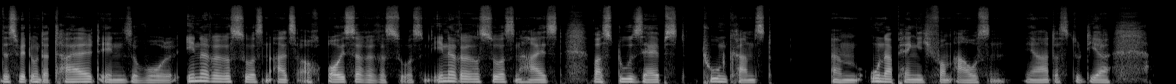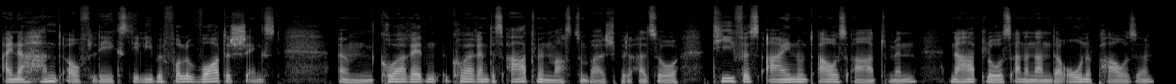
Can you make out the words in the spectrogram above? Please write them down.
das wird unterteilt in sowohl innere Ressourcen als auch äußere Ressourcen. Innere Ressourcen heißt, was du selbst tun kannst, ähm, unabhängig vom Außen. Ja, dass du dir eine Hand auflegst, die liebevolle Worte schenkst, ähm, kohärent, kohärentes Atmen machst zum Beispiel, also tiefes Ein- und Ausatmen, nahtlos aneinander, ohne Pause.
